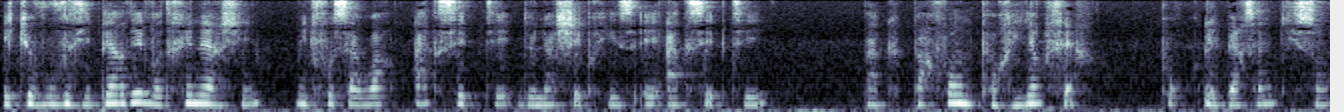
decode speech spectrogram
et que vous vous y perdez votre énergie, il faut savoir accepter de lâcher prise et accepter que parfois on ne peut rien faire pour les personnes qui sont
